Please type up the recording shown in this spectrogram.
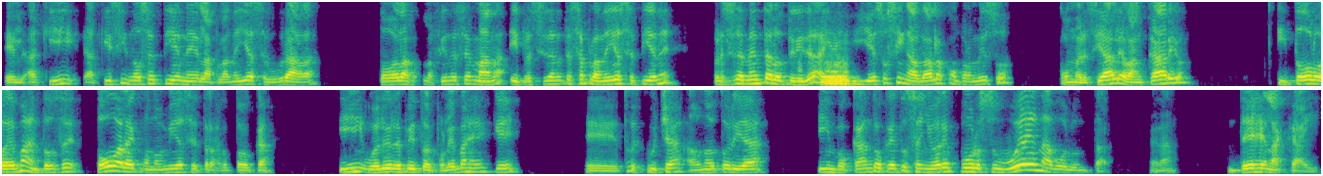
El, aquí, aquí si no se tiene la planilla asegurada todos los fines de semana y precisamente esa planilla se tiene precisamente a la utilidad y, y, eso sin hablar los compromisos comerciales, bancarios y todo lo demás. Entonces, toda la economía se trastoca y vuelvo y repito, el problema es que eh, tú escuchas a una autoridad invocando que estos señores, por su buena voluntad, ¿verdad? dejen las calles.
